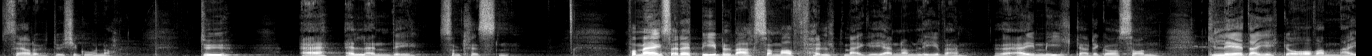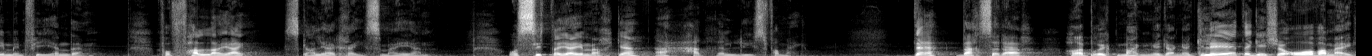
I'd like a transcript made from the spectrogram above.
Ser du? Du er ikke god nok. Du er elendig som kristen. For meg er det et bibelvers som har fulgt meg gjennom livet. Det er i Mika. Det går sånn. Gled deg ikke over meg, min fiende. For faller jeg, skal jeg reise meg igjen. Og sitter jeg i mørket, er Herren lys for meg. Det verset der har jeg brukt mange ganger. Gled deg ikke over meg.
